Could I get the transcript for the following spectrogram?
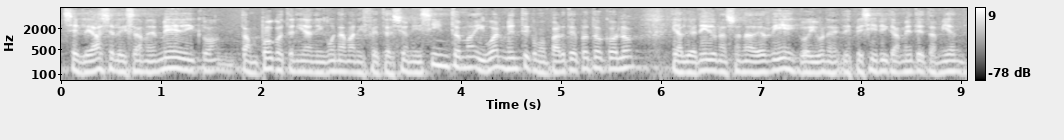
se le hace el examen médico, tampoco tenía ninguna manifestación ni síntoma, igualmente como parte del protocolo, y al venir de una zona de riesgo y una, específicamente también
